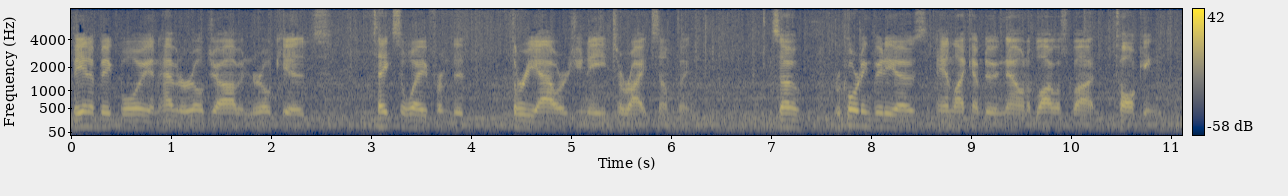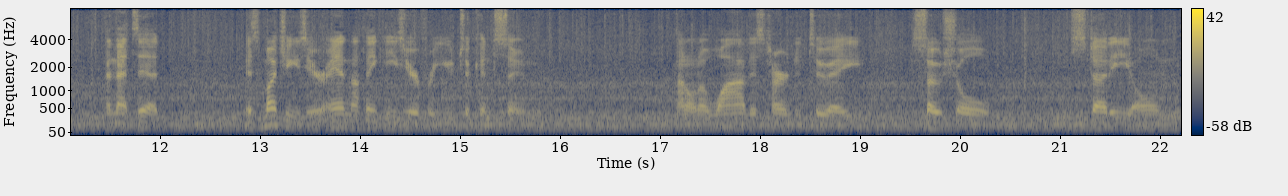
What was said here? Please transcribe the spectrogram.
being a big boy and having a real job and real kids takes away from the three hours you need to write something. So, recording videos and like I'm doing now on a blogle spot, talking, and that's it. It's much easier and I think easier for you to consume. I don't know why this turned into a social study on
